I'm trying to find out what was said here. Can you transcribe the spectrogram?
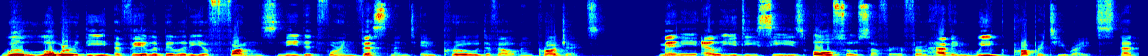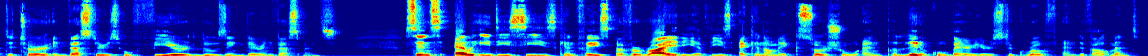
will lower the availability of funds needed for investment in pro development projects Many LEDCs also suffer from having weak property rights that deter investors who fear losing their investments. Since LEDCs can face a variety of these economic, social, and political barriers to growth and development,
